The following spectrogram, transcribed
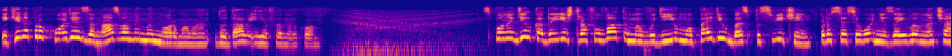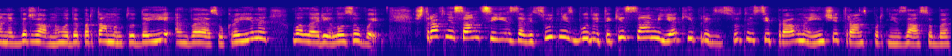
які не проходять за названими нормами. Додав Єфименко. З понеділка ДАІ штрафуватиме водіїв мопедів без посвідчень. Про це сьогодні заявив начальник державного департаменту ДАІ МВС України Валерій Лозовий. Штрафні санкції за відсутність будуть такі самі, як і при відсутності прав на інші транспортні засоби,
